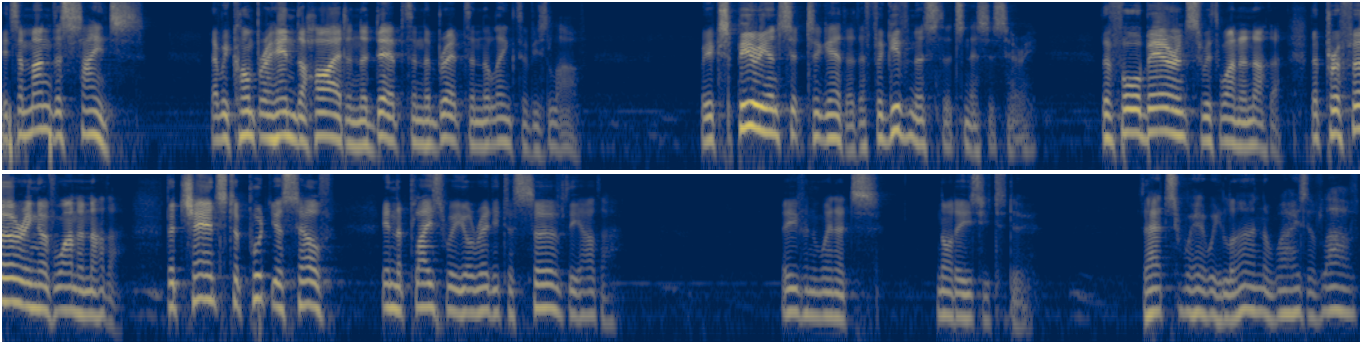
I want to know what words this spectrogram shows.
It's among the saints that we comprehend the height and the depth and the breadth and the length of His love. We experience it together, the forgiveness that's necessary, the forbearance with one another, the preferring of one another, the chance to put yourself in the place where you're ready to serve the other, even when it's not easy to do. That's where we learn the ways of love,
